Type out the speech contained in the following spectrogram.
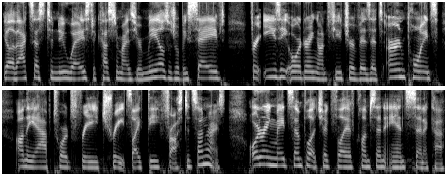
You'll have access to new ways to customize your meals, which will be saved for easy ordering on future visits. Earn points on the app toward free treats like the Frosted Sunrise. Ordering made simple at Chick fil A of Clemson and Seneca.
